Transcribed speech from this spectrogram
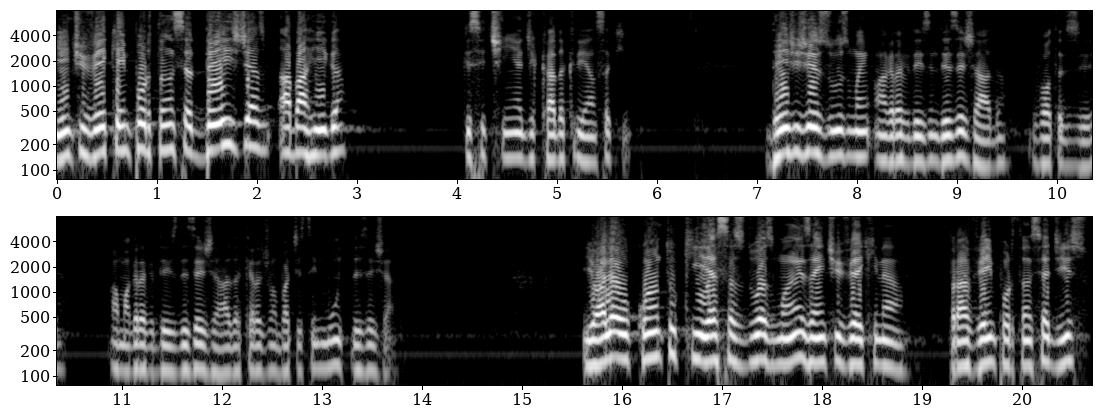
E a gente vê que a importância desde a barriga que se tinha de cada criança aqui. Desde Jesus, uma, uma gravidez indesejada, volto a dizer, há uma gravidez desejada, que era de João Batista e muito desejada. E olha o quanto que essas duas mães, a gente vê aqui para ver a importância disso.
